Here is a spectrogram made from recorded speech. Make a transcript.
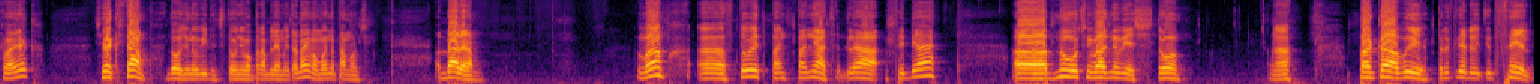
человек, человек сам должен увидеть, что у него проблемы, и тогда ему можно помочь. Далее. Вам э, стоит пон понять для себя э, одну очень важную вещь, что э, пока вы преследуете цель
